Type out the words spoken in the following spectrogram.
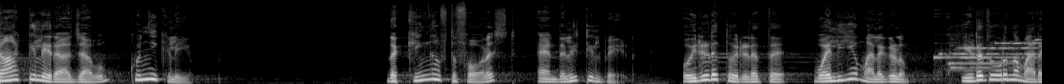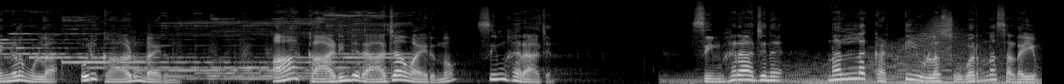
കാട്ടിലെ രാജാവും കുഞ്ഞിക്കിളിയും. The king of the forest and the little bird ഒരിടത്തൊരിടത്ത് വലിയ മലകളും ഇടതൂർന്ന മരങ്ങളുമുള്ള ഒരു കാടുണ്ടായിരുന്നു. ആ കാടിന്റെ രാജാവായിരുന്നു സിംഹരാജൻ. സിംഹരാജന് നല്ല കട്ടിയുള്ള സുവർണ സടയും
